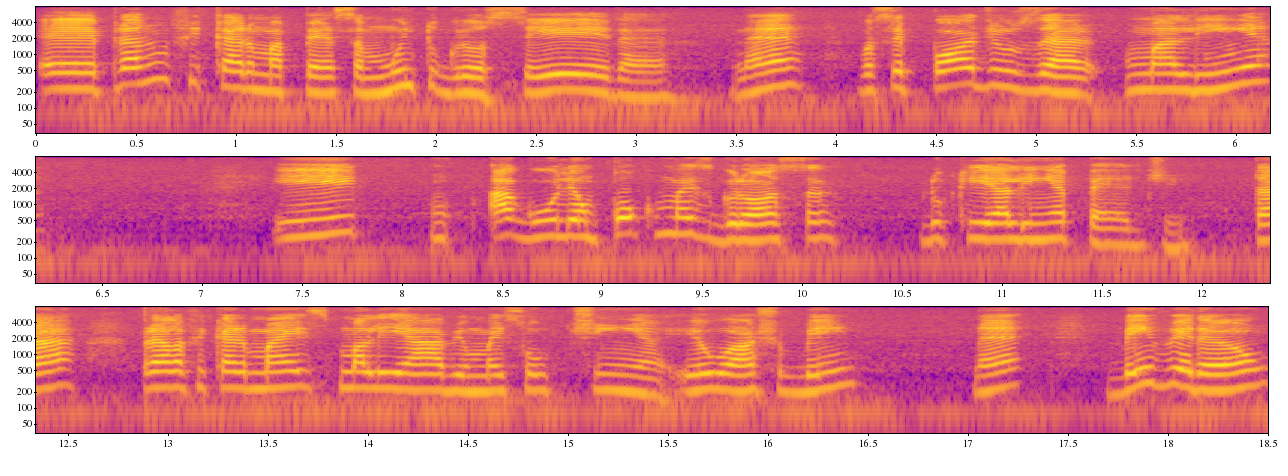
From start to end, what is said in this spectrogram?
É, para não ficar uma peça muito grosseira, né? Você pode usar uma linha e agulha um pouco mais grossa do que a linha pede, tá? Para ela ficar mais maleável, mais soltinha. Eu acho bem, né? Bem verão,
